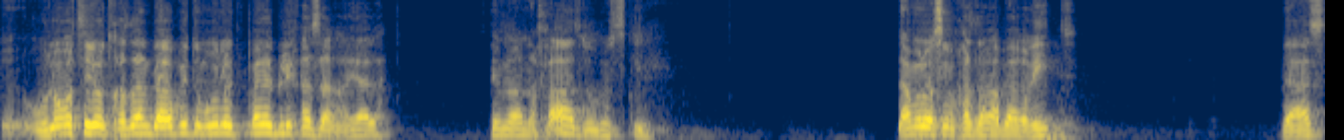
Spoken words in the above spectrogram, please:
הוא לא רוצה להיות חזן בערבית, אומרים לו, תתפלל בלי חזרה, יאללה. עושים לו הנחה, אז הוא מסכים. למה לא עושים חזרה בערבית? ואז?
